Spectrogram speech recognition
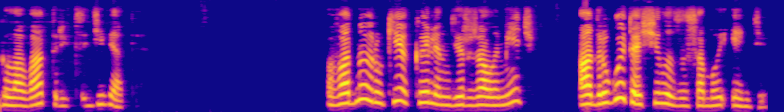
Глава 39. В одной руке Кэлен держала меч, а другой тащила за собой Энди.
